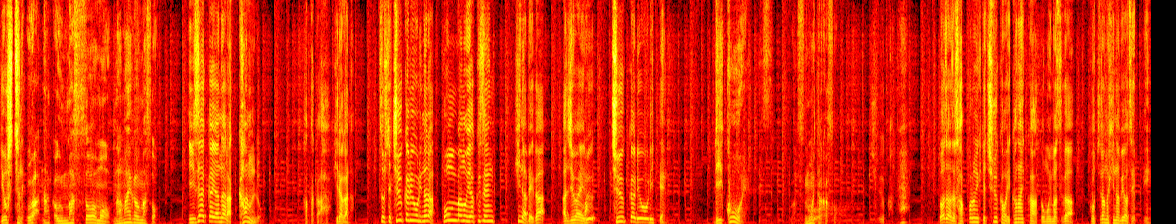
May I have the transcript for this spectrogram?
義経。うわなんかうまそう。もう名前がうまそ居酒屋なら甘露。カタカあひらがな。そして中華料理なら本場の薬膳火鍋が味わえる中華料理店李公園ううわすごい高そう。中華ね。わざわざ札幌に来て中華は行かないかと思いますがこちらの火鍋は絶品。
